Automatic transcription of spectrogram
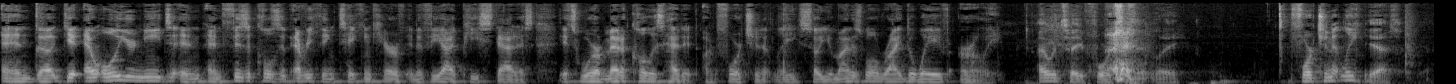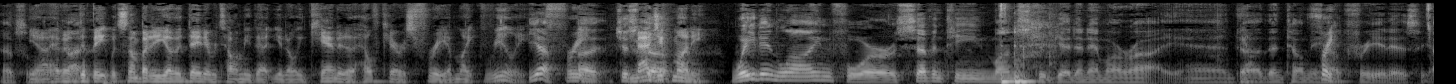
And uh, get all your needs and, and physicals and everything taken care of in a VIP status. It's where medical is headed, unfortunately. So you might as well ride the wave early. I would say, fortunately, Fortunately, yes. absolutely. Yeah, I had a debate with somebody the other day. They were telling me that you know in Canada healthcare is free. I'm like, really? Yeah, free. uh, just, magic uh, money. Wait in line for 17 months to get an MRI, and Yeah. uh, then tell me Free. how free it is. Yeah,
